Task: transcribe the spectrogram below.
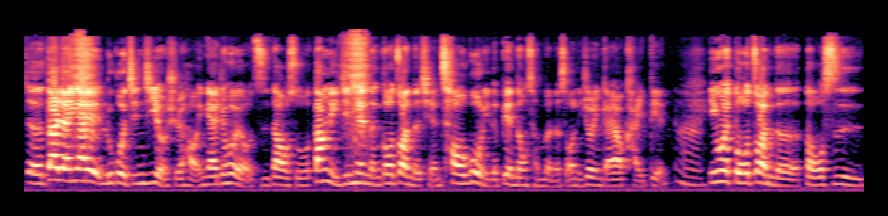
呃，大家应该如果经济有学好，应该就会有知道说，当你今天能够赚的钱超过你的变动成本的时候，你就应该要开店。嗯，因为多赚的都是。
